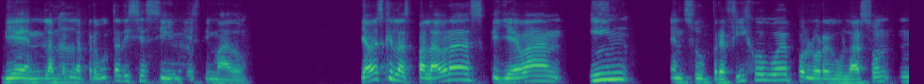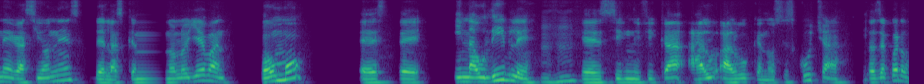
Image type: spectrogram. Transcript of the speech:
Bien, la, la pregunta dice así, mi estimado. Ya ves que las palabras que llevan in en su prefijo, güey, por lo regular son negaciones de las que no lo llevan. ¿Cómo? Este, inaudible, que significa algo, algo, que no se escucha. ¿Estás de acuerdo?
